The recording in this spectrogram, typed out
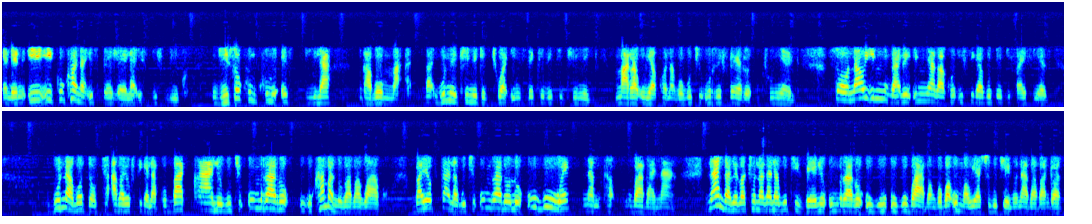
And then i- i- kukhona isibhedlela isifbiko ngiso khulukhulu esidila ngaboma ba- kuneklinikhi ekuthiwa infertility clinic mara uyakhona ngokuthi urefere uthunyelwe. So now ngabe iminyaka yakho ifika ku-thirty-five years kunabodoktar abayofika lapho baqale ukuthi umraro ukuhamba nobaba kwakho bayokuqala ukuthi umraro lo ukuwe namkha ubaba na. Nangabe batholakala ukuthi vele umraro uku- ukubaba ngoba uma uyasho ukuthi yena unabo abantwana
